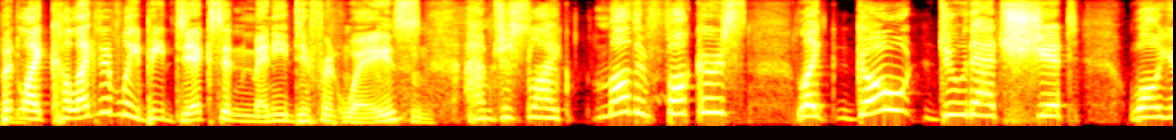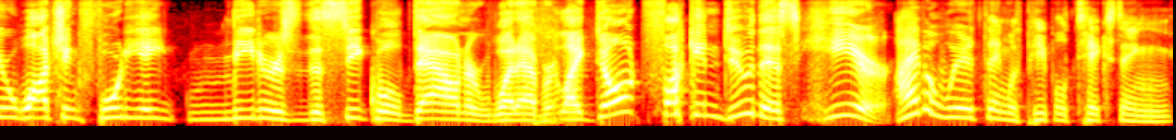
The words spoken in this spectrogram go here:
but like collectively be dicks in many different ways. I'm just like motherfuckers, like go do that shit while you're watching 48 meters the sequel down or whatever. Like don't fucking do this here. I have a weird thing with people texting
